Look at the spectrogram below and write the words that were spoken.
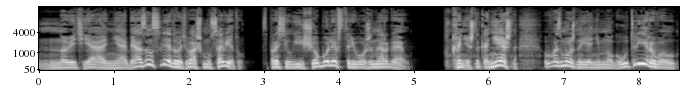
Но ведь я не обязан следовать вашему совету. — спросил еще более встревоженный Аргайл. «Конечно, конечно. Возможно, я немного утрировал.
